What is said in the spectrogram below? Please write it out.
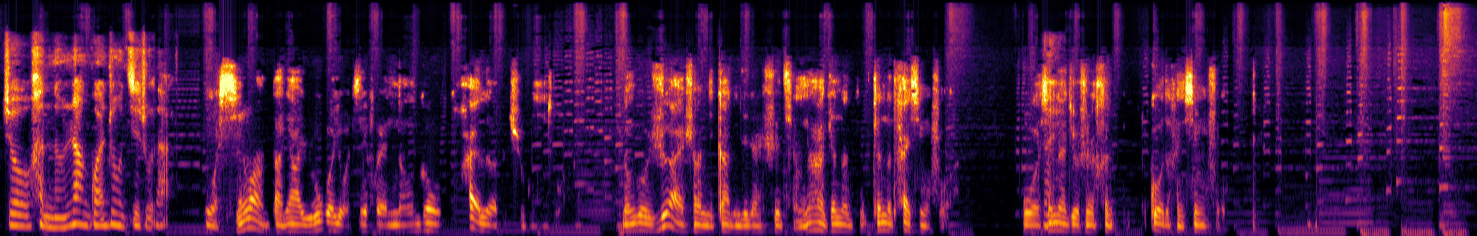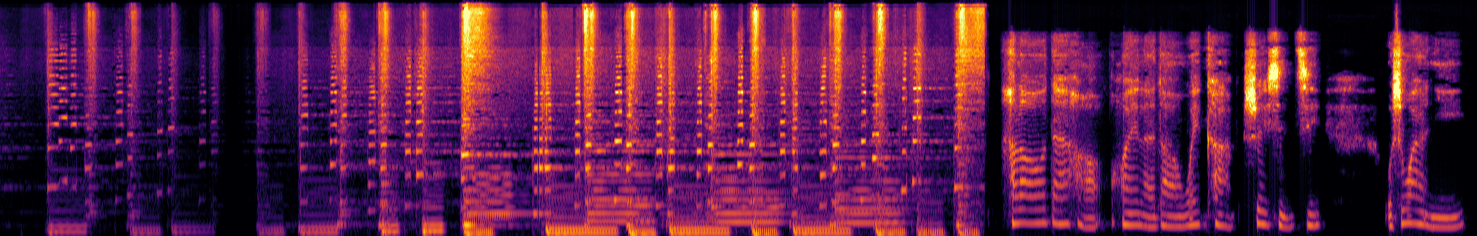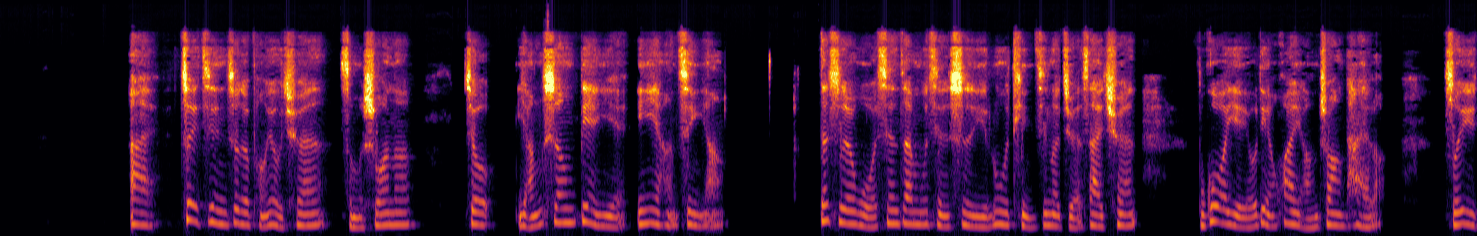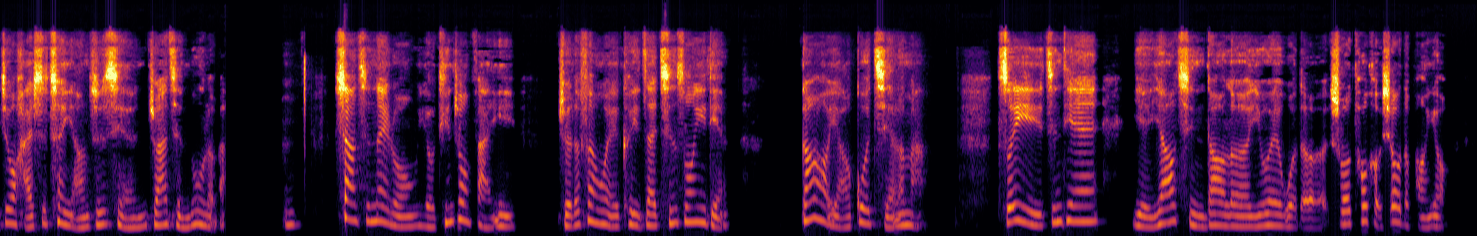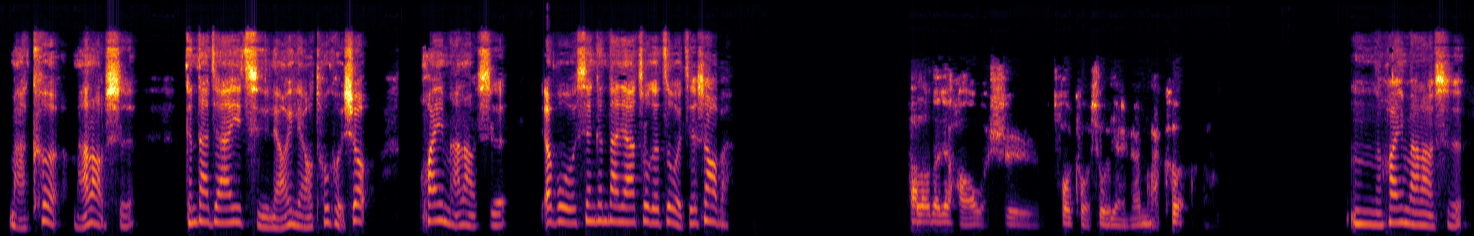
就很能让观众记住他。我希望大家如果有机会能够快乐的去工作，能够热爱上你干的这件事情，那真的真的太幸福了。我现在就是很过得很幸福。Hello，大家好，欢迎来到 Wake Up 睡醒记，我是万尔尼。哎，最近这个朋友圈怎么说呢？就阳生变野，阴阳尽阳。但是我现在目前是一路挺进了决赛圈，不过也有点换阳状态了，所以就还是趁阳之前抓紧录了吧。嗯，上期内容有听众反映，觉得氛围可以再轻松一点，刚好也要过节了嘛。所以今天也邀请到了一位我的说脱口秀的朋友马克马老师，跟大家一起聊一聊脱口秀。欢迎马老师，要不先跟大家做个自我介绍吧。Hello，大家好，我是脱口秀演员马克。嗯，欢迎马老师。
